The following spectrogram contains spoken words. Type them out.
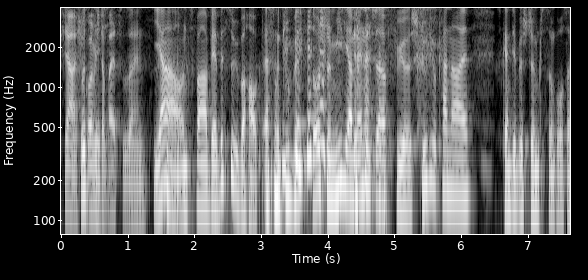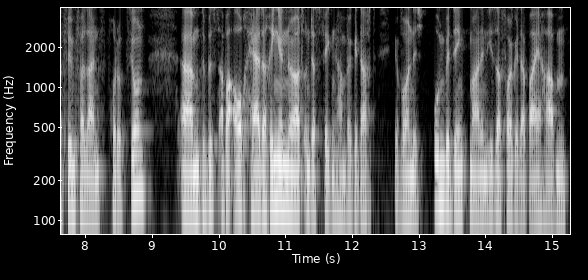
ja, ich freue mich dabei zu sein. Ja, und zwar, wer bist du überhaupt? Also du bist Social Media Manager für Studiokanal. Das kennt ihr bestimmt, so ein großer Filmverleih Produktion. Ähm, du bist aber auch Herr der Ringe-Nerd und deswegen haben wir gedacht, wir wollen dich unbedingt mal in dieser Folge dabei haben.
